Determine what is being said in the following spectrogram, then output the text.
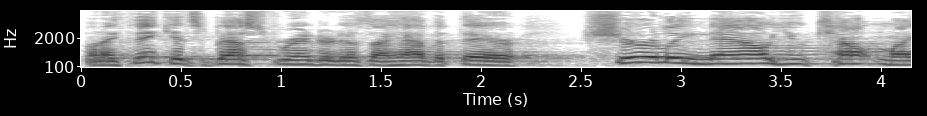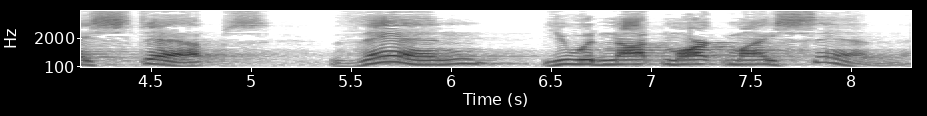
But I think it's best rendered as I have it there. Surely now you count my steps, then you would not mark my sin.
